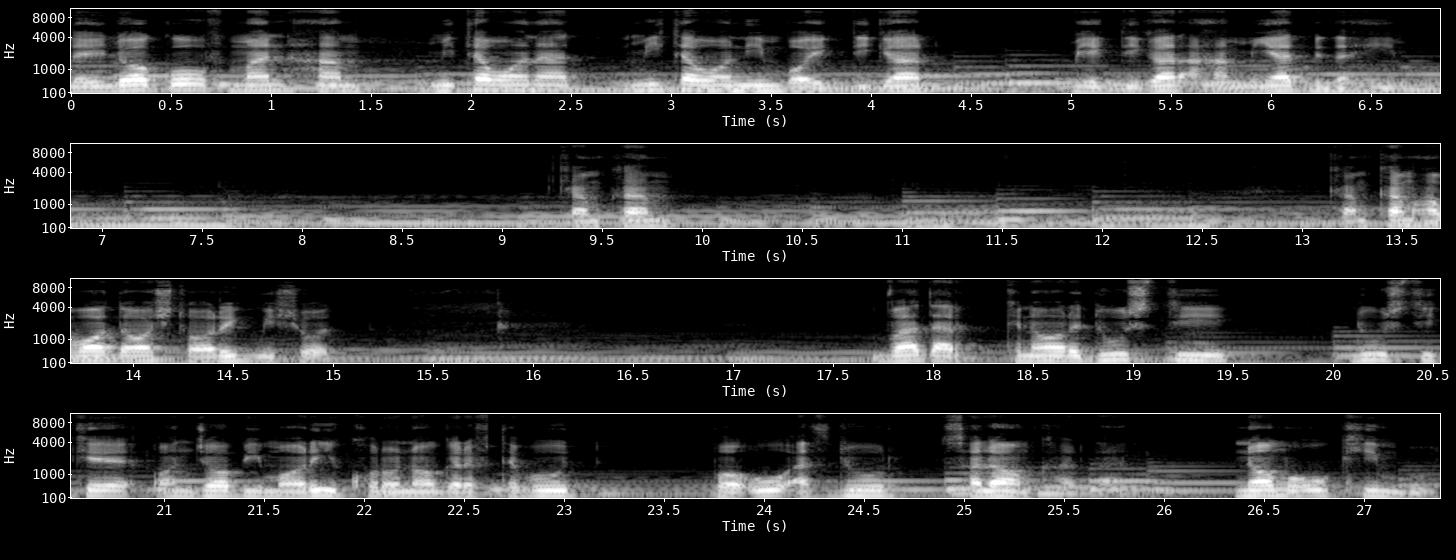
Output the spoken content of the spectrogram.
لیلا گفت من هم می‌تواند می‌توانیم با یکدیگر به یکدیگر اهمیت بدهیم. کم کم کم کم هوا داشت تاریک می‌شد. و در کنار دوستی دوستی که آنجا بیماری کرونا گرفته بود با او از دور سلام کردند. نام او کیم بود.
